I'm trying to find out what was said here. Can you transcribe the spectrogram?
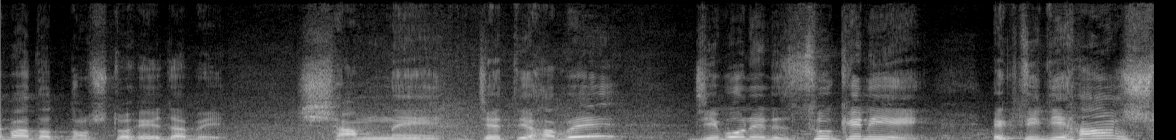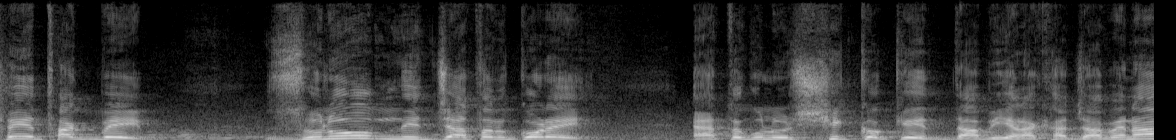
এবাদত নষ্ট হয়ে যাবে। সামনে যেতে হবে, জীবনের ঝুঁকি নিয়ে একটি ইতিহাস হয়ে থাকবে, জুলুম নির্যাতন করে এতগুলো শিক্ষককে দাবি রাখা যাবে না।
